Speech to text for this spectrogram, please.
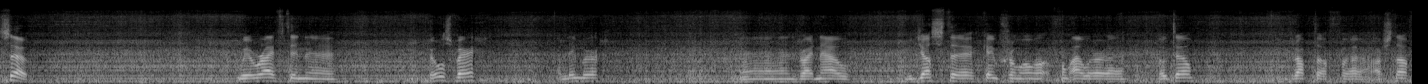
So, we arrived in uh, Hulsberg, Limburg, and right now we just uh, came from our, from our uh, hotel, dropped off uh, our stuff.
